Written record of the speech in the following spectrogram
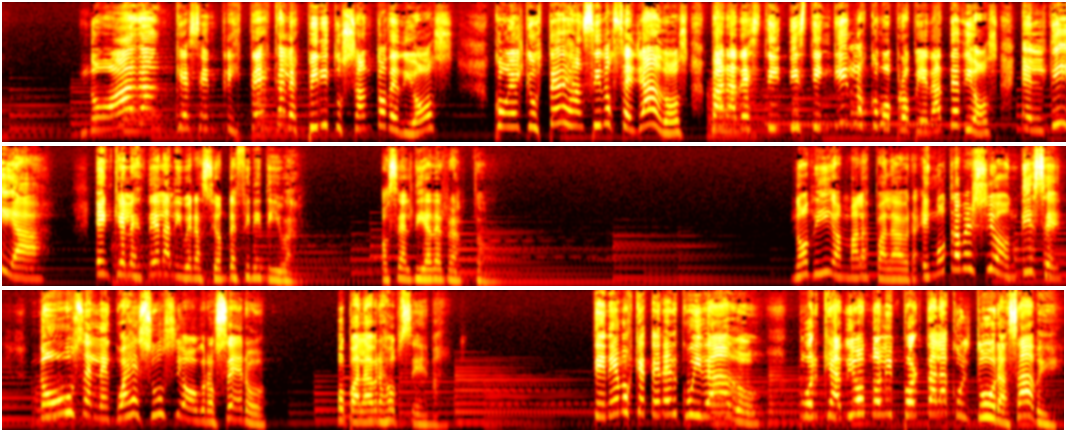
No hagan que se entristezca el Espíritu Santo de Dios con el que ustedes han sido sellados para distinguirlos como propiedad de Dios el día en que les dé la liberación definitiva. O sea, el día del rapto. No digan malas palabras. En otra versión dice, no usen lenguaje sucio o grosero o palabras obscenas. Tenemos que tener cuidado porque a Dios no le importa la cultura, ¿sabe?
